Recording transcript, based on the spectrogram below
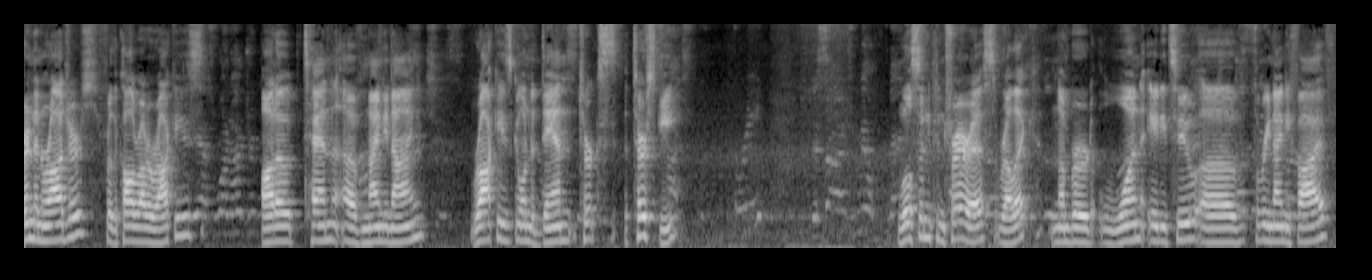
Brendan Rodgers for the Colorado Rockies. Auto 10 of 99. Rockies going to Dan Turks, Tursky. Willson Contreras relic numbered 182 of 395.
